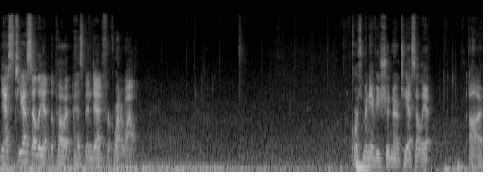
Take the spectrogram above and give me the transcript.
Yes, T.S. Eliot, the poet, has been dead for quite a while. Of course, many of you should know T.S. Eliot. Uh,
